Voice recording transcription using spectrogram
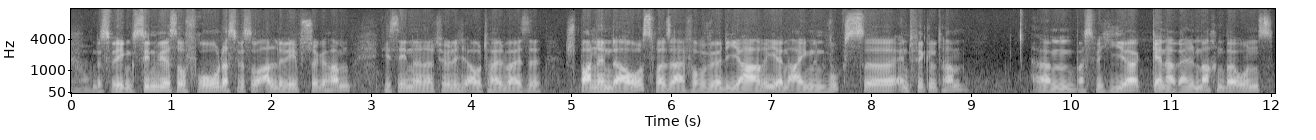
Ja. Und deswegen sind wir so froh, dass wir so alte Rebstöcke haben. Die sehen dann natürlich auch teilweise spannend aus, weil sie einfach über die Jahre ihren eigenen Wuchs äh, entwickelt haben. Ähm, was wir hier generell machen bei uns,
